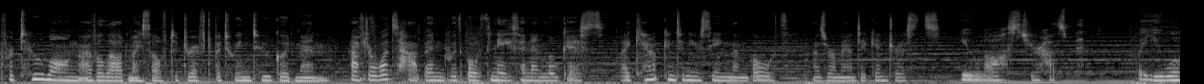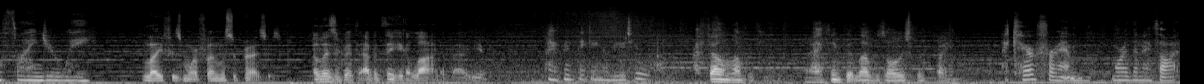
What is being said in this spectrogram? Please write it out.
For too long, I've allowed myself to drift between two good men. After what's happened with both Nathan and Lucas, I can't continue seeing them both as romantic interests. You lost your husband, but you will find your way. Life is more fun with surprises. Elizabeth, I've been thinking a lot about you. I've been thinking of you too. I fell in love with you, and I think that love is always worth fighting. I care for him more than I thought.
